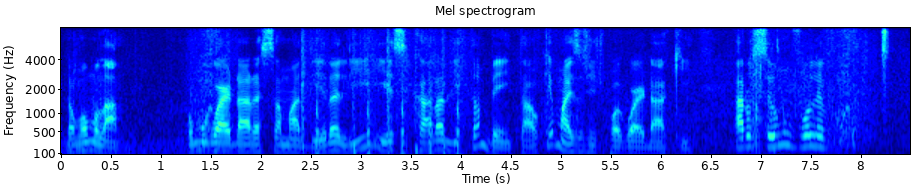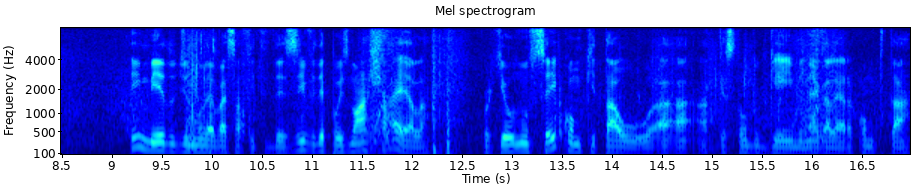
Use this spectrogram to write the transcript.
Então vamos lá. Vamos guardar essa madeira ali e esse cara ali também, tá? O que mais a gente pode guardar aqui? Cara, o seu eu não vou levar... Tem medo de não levar essa fita adesiva e depois não achar ela. Porque eu não sei como que tá o, a, a questão do game, né, galera? Como que tá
